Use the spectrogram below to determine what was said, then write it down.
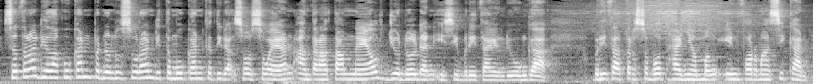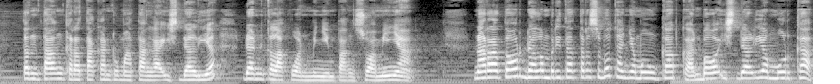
Setelah dilakukan penelusuran ditemukan ketidaksesuaian antara thumbnail, judul dan isi berita yang diunggah. Berita tersebut hanya menginformasikan tentang keretakan rumah tangga Isdalia dan kelakuan menyimpang suaminya. Narator dalam berita tersebut hanya mengungkapkan bahwa Isdalia murka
